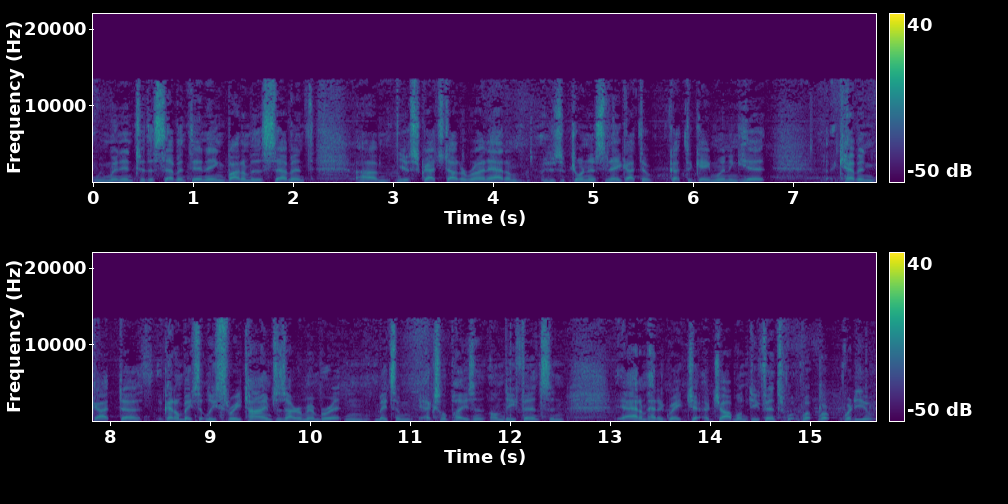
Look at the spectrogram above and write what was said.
We went into the seventh inning, bottom of the seventh. Um, you scratched out a run. Adam, who's joining us today, got the got the game-winning hit. Kevin got uh, got on base at least three times, as I remember it, and made some excellent plays on defense. And Adam had a great job on defense. What, what, what, are you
